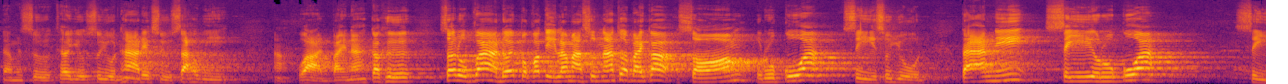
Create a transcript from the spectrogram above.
แต่มันสุถ้าอยู่สุยุดห้าเรียกสุยุดซาวีอ่านไปนะ ก็คือสรุปว่าโดยปกติละหมาดซุนนะทั่วไปก็สองรุกัวสี่สุยุดแต่อันนี้สี่รุกัวสี่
